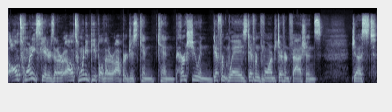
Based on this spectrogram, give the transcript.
all 20 skaters that are all 20 people that are up are just can can hurt you in different ways different mm-hmm. forms different fashions just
